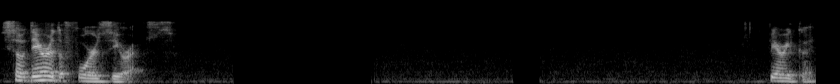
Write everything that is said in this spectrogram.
So there are the four zeros. Very good.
